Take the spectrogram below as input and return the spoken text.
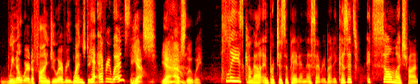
We know where to find you every Wednesday. Yeah, night. every Wednesday. Yes. Yeah. Yeah. Absolutely. Please come out and participate in this, everybody, because it's it's so much fun.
